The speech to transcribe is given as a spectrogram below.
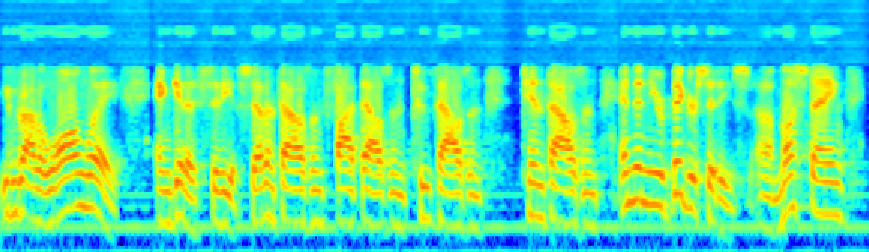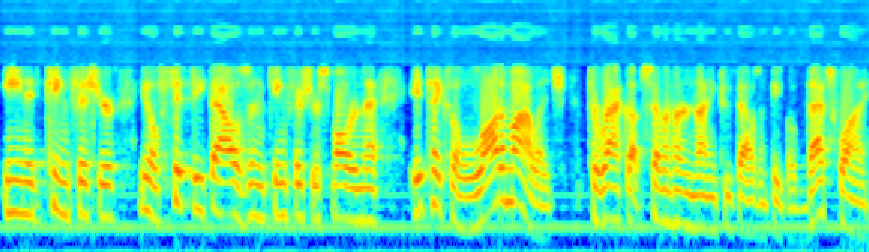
you can drive a long way and get a city of 7,000, 5,000, 2,000, 10,000, and then your bigger cities, uh, Mustang, Enid, Kingfisher, you know, 50,000, Kingfisher smaller than that. It takes a lot of mileage to rack up 792,000 people. That's why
